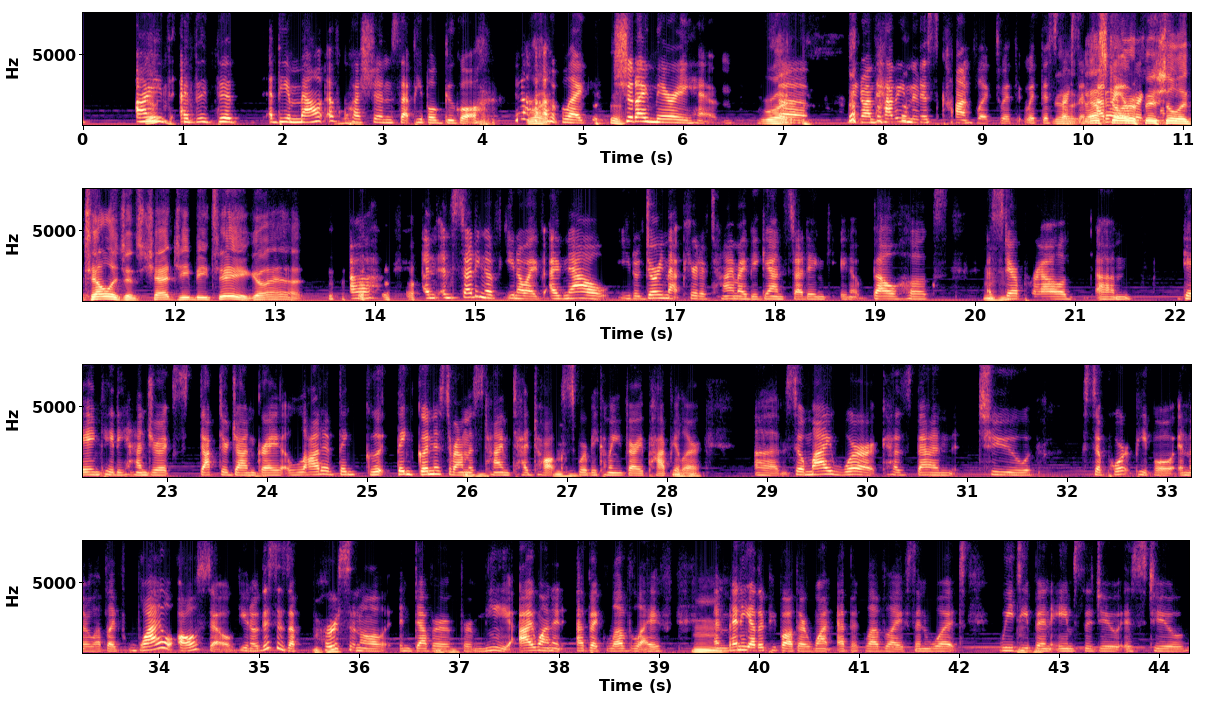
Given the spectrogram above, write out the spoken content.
I, I the, the the amount of questions that people Google right. of like, should I marry him? Right. Uh, you know, I'm having this conflict with with this yeah, person. Ask artificial intelligence, ChatGPT. Go ahead. uh, and and studying of you know I've I've now you know during that period of time I began studying you know bell hooks, mm-hmm. Esther Perel, um, Gay and Katie Hendricks, Dr. John Gray. A lot of thank good thank goodness around mm-hmm. this time TED talks mm-hmm. were becoming very popular. Mm-hmm. Um, so my work has been to support people in their love life while also you know this is a mm-hmm. personal endeavor mm-hmm. for me i want an epic love life mm. and many other people out there want epic love lives and what we mm-hmm. deepen aims to do is to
